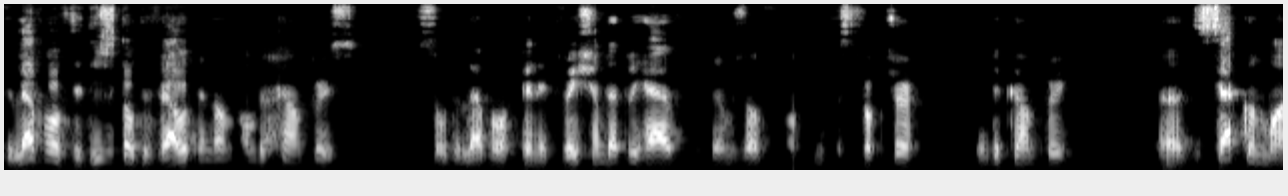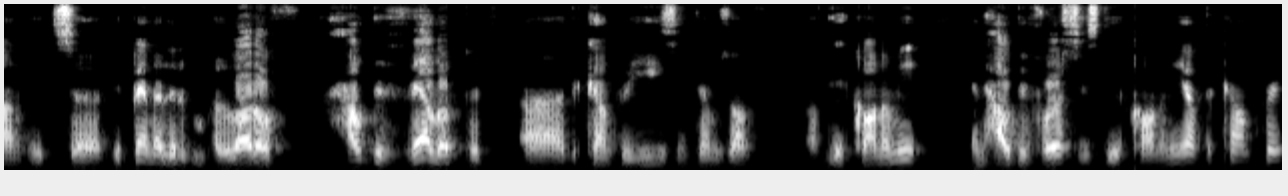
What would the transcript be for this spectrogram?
the level of the digital development on, on the countries. So the level of penetration that we have in terms of, of infrastructure in the country. Uh, the second one, it's uh, depend a little, a lot of how developed uh, the country is in terms of, of the economy and how diverse is the economy of the country.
